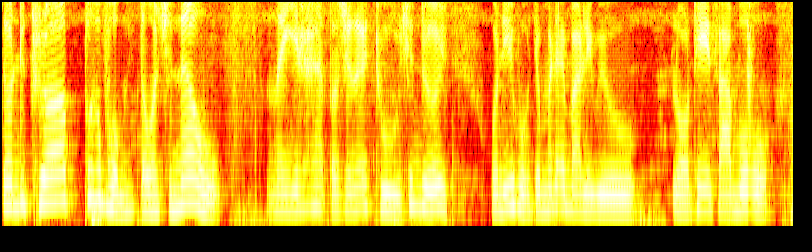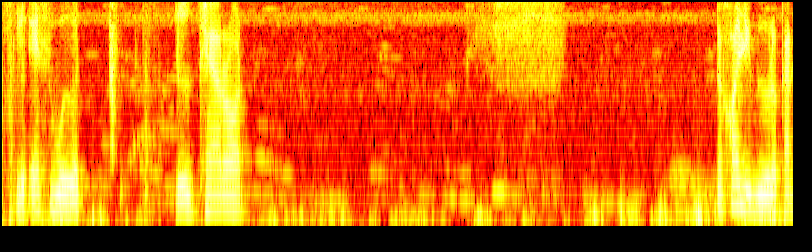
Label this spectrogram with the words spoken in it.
สวัสดีครับพบกับผมตะวันชาแนลในตะวันชาแนลทูเช่นเคยวันนี้ผมจะไม่ได้มารีวิวโรเทซาโบหรือเอสเวิร์ดหรือแครอทแล้วค่อยรีวิวแล้วกัน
